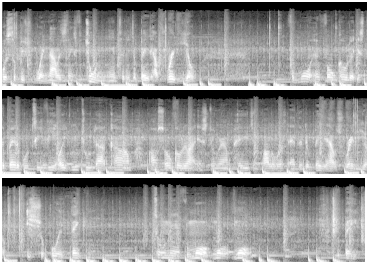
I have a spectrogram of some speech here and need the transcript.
What's up, it's your boy Knowledge. Thanks for tuning in to the Debate House Radio. For more info, go to It's Debatable TV or YouTube.com. Also, go to our Instagram page and follow us at the Debate House Radio. It's your boy. Thank you. Tune in for more, more, more debate.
